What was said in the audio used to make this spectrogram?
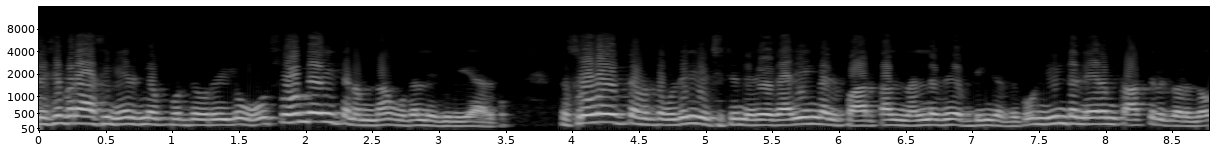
ரிஷபராசி நேர்களை பொறுத்தவரையிலும் சோம்பேறித்தனம் தான் முதல் எதிரியா இருக்கும். இந்த சோம்பேறித்தனத்தை உதறி வச்சுட்டு நிறைய காரியங்கள் பார்த்தால் நல்லது அப்படிங்கிறதுக்கும் நீண்ட நேரம் காத்திருக்கிறதோ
